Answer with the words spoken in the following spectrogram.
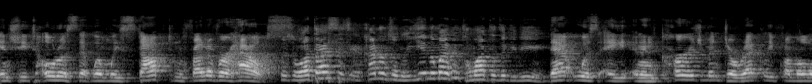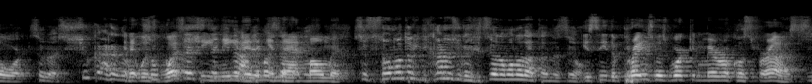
And she told us that when we stopped in front of her そ house, して私たちが彼女の家の前で泊まった時に that was a, an encouragement directly from the Lord. それは主からの And it was 直 what 接 she 的な励ましだったん needed in that moment. ですそしてその時に彼女が必要なものだったんですよ You see, the praise was working miracles for us.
